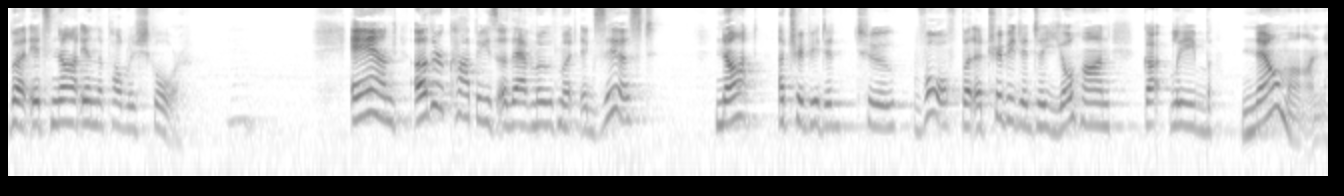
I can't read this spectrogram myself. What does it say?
but it's not in the published score. And other copies of that movement exist, not attributed to Wolf, but attributed to Johann Gottlieb Naumann,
